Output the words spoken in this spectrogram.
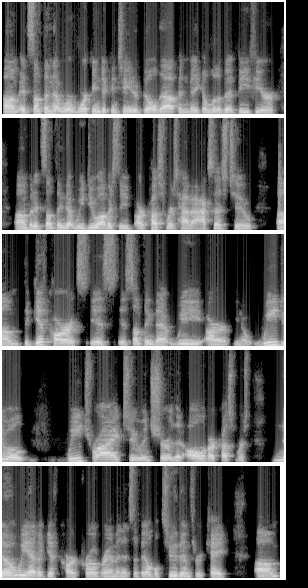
Um, it's something that we're working to continue to build up and make a little bit beefier. Um, mm-hmm. But it's something that we do obviously our customers have access to. Um, the gift cards is is something that we are you know we do a we try to ensure that all of our customers know we have a gift card program and it's available to them through Cake. Um,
